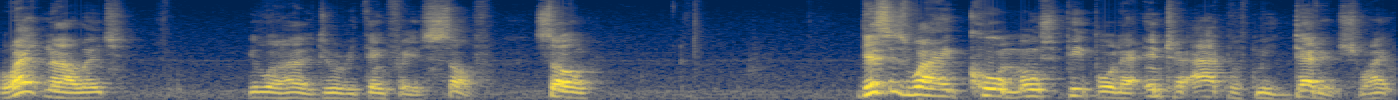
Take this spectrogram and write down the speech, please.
right knowledge, you learn how to do everything for yourself. So this is why I call most people that interact with me debtors, right?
